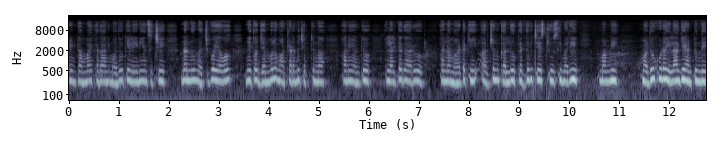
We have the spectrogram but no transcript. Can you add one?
కలవారింటి అమ్మాయి కదా అని మధుకి లీనియన్స్ ఇచ్చి నన్ను మర్చిపోయావో? నీతో జన్మలో మాట్లాడను చెప్తున్నా అని అంటూ లలిత గారు అన్న మాటకి అర్జున్ కళ్ళు పెద్దవి చేసి చూసి మరీ మమ్మీ మధు కూడా ఇలాగే అంటుంది.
